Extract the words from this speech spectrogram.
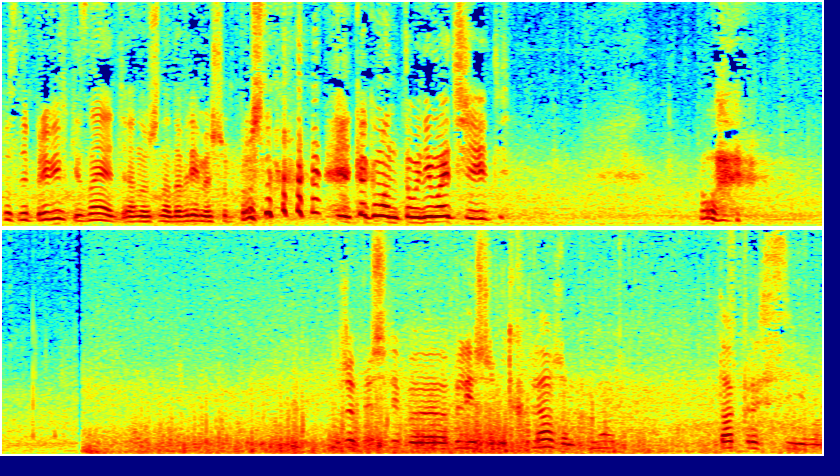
После прививки, знаете, оно же надо время, чтобы прошло. Как манту не мочить. Уже пришли бы ближе вот к пляжам, к морю. Так красиво.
